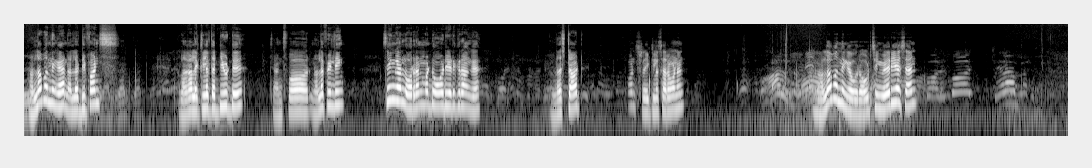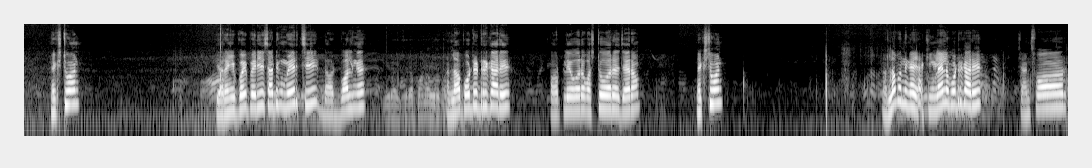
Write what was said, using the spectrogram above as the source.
நல்லா பந்துங்க நல்ல டிஃபென்ஸ் அழகா லெக்கில் தட்டி விட்டு சான்ஸ் ஃபார் நல்ல ஃபீல்டிங் சிங்கிள் ஒரு ரன் மட்டும் ஓடி எடுக்கிறாங்க. நல்ல ஸ்டார்ட் ஸ்ட்ரைக்கில் சரவணன். நல்லா வந்துங்க ஒரு out swing variation next one இறங்கி போய் பெரிய ஷாட்டுக்கு முயற்சி. டாட் பாலுங்க நல்லா போட்டுட்டு இருக்காரு power play over first over Jayaram. Next one நல்லா பண்ணுங்க யாக்கிங் லைனில் போட்டிருக்காரு. சான்ஸ் ஃபார்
